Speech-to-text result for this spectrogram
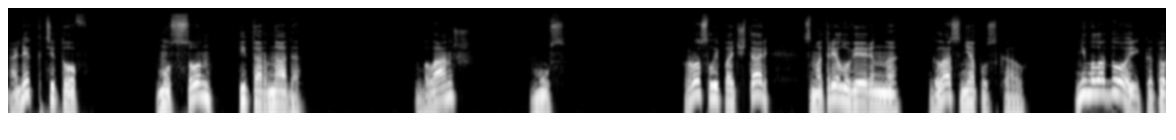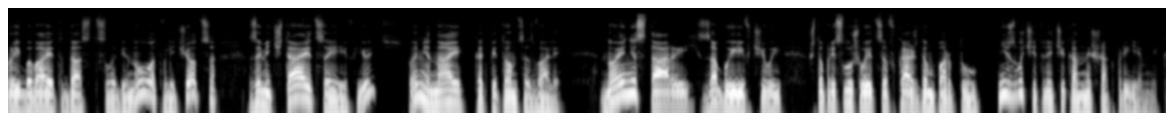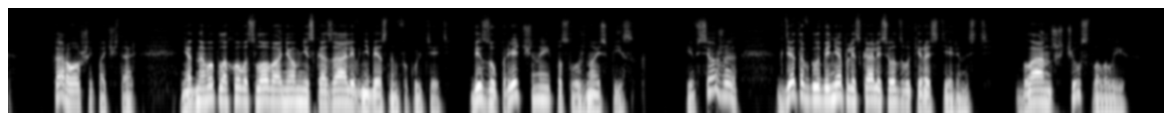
Олег Титов. Муссон и торнадо. Бланш. Мус. Рослый почтарь смотрел уверенно, глаз не опускал. Не молодой, который, бывает, даст слабину, отвлечется, замечтается и фьють, поминай, как питомца звали. Но и не старый, забывчивый, что прислушивается в каждом порту, не звучит ли чеканный шаг преемника. Хороший почтарь. Ни одного плохого слова о нем не сказали в небесном факультете. Безупречный послужной список. И все же где-то в глубине плескались отзвуки растерянности. Бланш чувствовал их.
